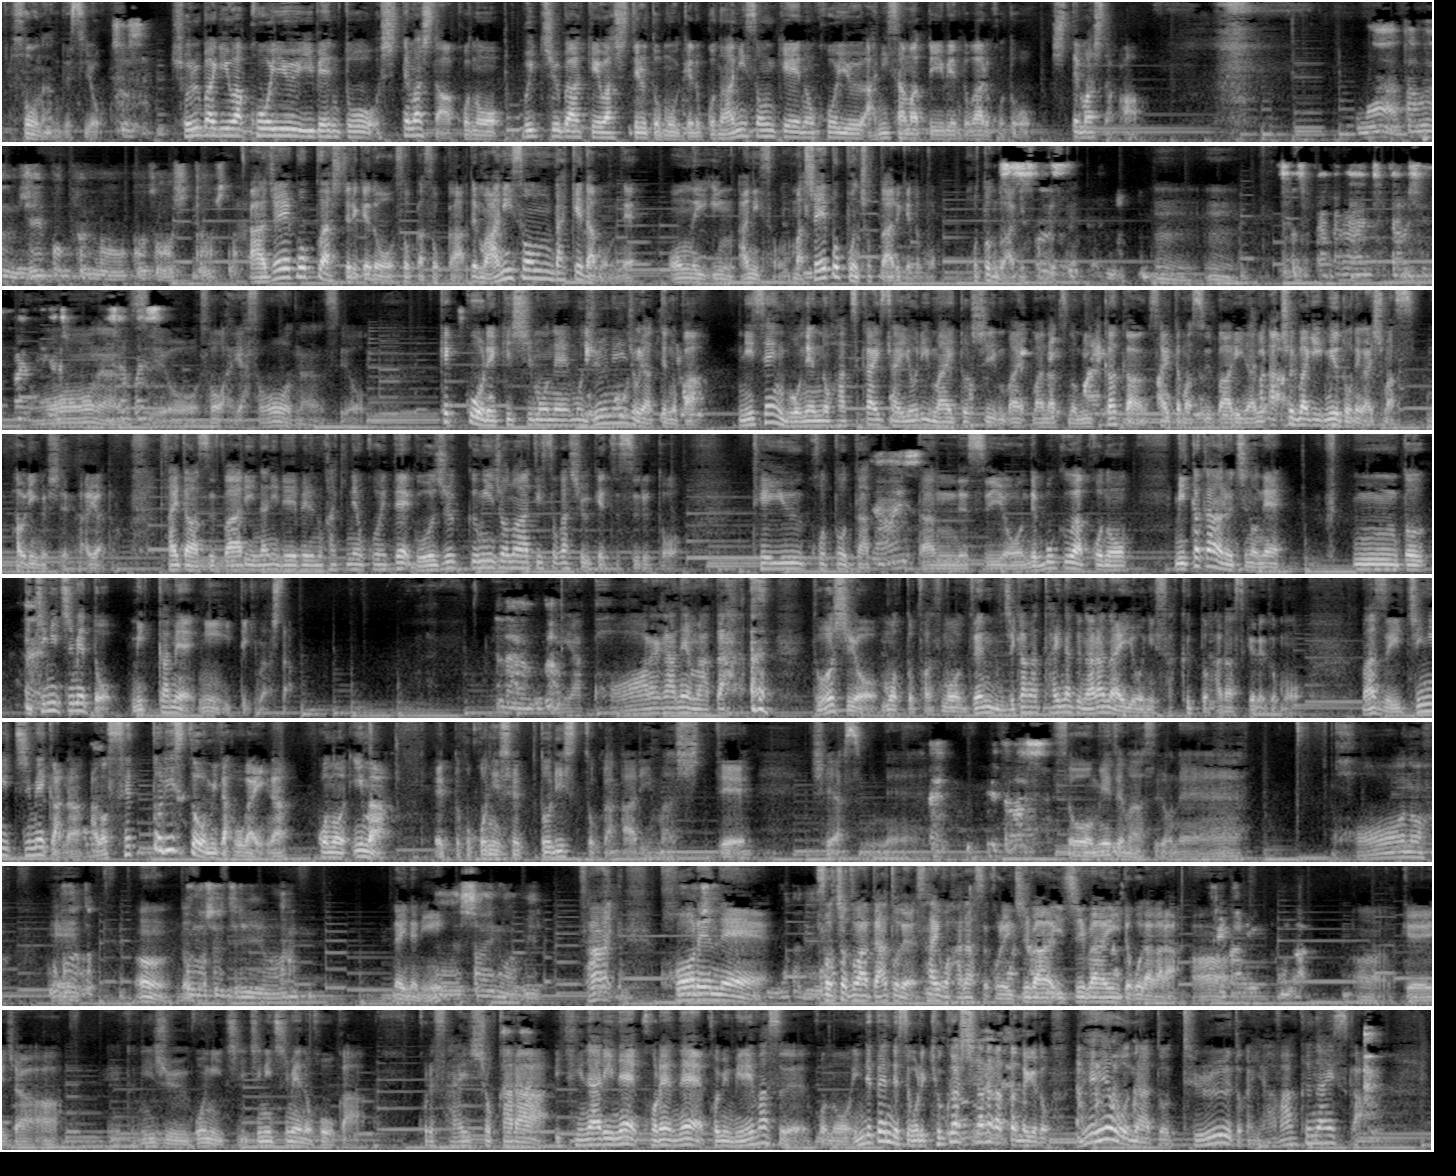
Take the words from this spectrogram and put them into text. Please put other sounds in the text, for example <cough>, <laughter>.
そうなんですよ。そうですね。ショルバギはこういうイベントを知ってました？この VTuber 系は知ってると思うけど、このアニソン系のこういうアニ様っていうイベントがあることを知ってましたか？まあ、多分 J-POP のことを知ってました。あ、J-POP は知ってるけど、そっかそっか。でもアニソンだけだもんね。only in アニソン。まあ J-POP もちょっとあるけども、ほとんどアニソンでねそうすね。。うん、うん。そうです。だから、楽しい。そうなんですよ。そう、いや、そうなんですよ。結構歴史もね、もう10年以上やってんのか。2005年の初開催より毎年、真夏の3日間、埼玉スーパーアリーナに、あ、ショルバギミュートお願いします。ハウリングしてる。ありがとう。埼玉スーパーアリーナにレーベルの垣根を越えて、50組以上のアーティストが集結すると。っていうことだったんですよ。で、僕はこの3日間あるうちのね、うーんと、1日目と3日目に行ってきました。なるほど。いや、これがね、また、<coughs> どうしよう。もっとパス、もう全部時間が足りなくならないようにサクッと話すけれども。まず1日目かな。あの、セットリストを見た方がいいな。この今、えっと、ここにセットリストがありまして、シェアすんね。はい、入れてます。そう、見えてますよね。この、えー、うん、どうぞ。なになにさあ、これね、そう、ちょっと待って、後で最後話す。これ一番、一番いいとこだから。あー。あー、オッケー、じゃあ、えっ、と、25日、1日目の方か。これ最初から、いきなりね、これね、これ見れます？この、インデペンデンス、俺曲は知らなかったんだけど、レオナと TRUE とかやばくないっすか？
